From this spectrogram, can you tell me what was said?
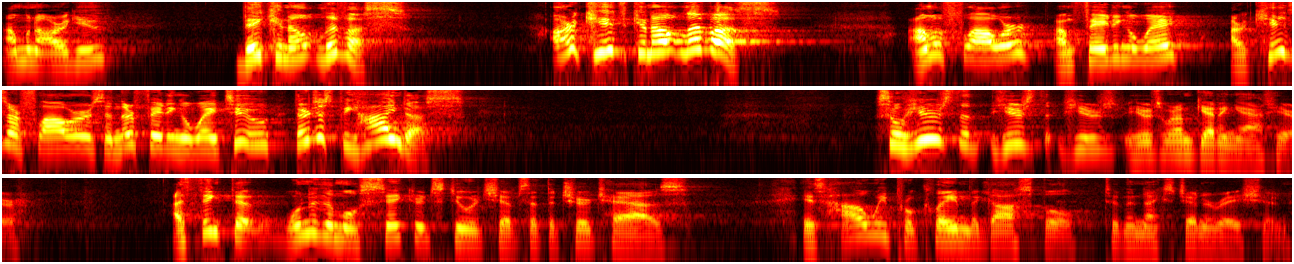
I'm going to argue, they can outlive us. Our kids can outlive us. I'm a flower, I'm fading away. Our kids are flowers and they're fading away too. They're just behind us. So here's, the, here's, the, here's, here's what I'm getting at here. I think that one of the most sacred stewardships that the church has is how we proclaim the gospel to the next generation.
